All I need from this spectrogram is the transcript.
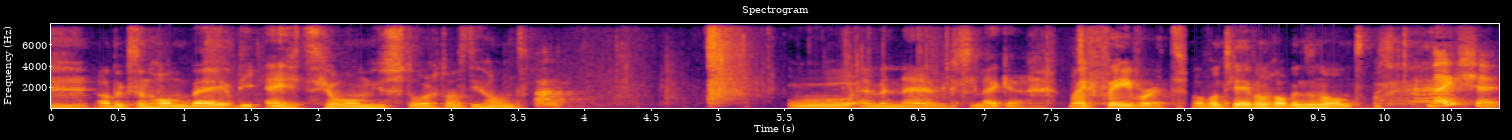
Had ook zijn hond bij. Die echt gewoon gestoord was, die hond. Oeh, M&M's. Lekker. My favorite. Wat vond jij van Robin zijn hond? Muisje.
